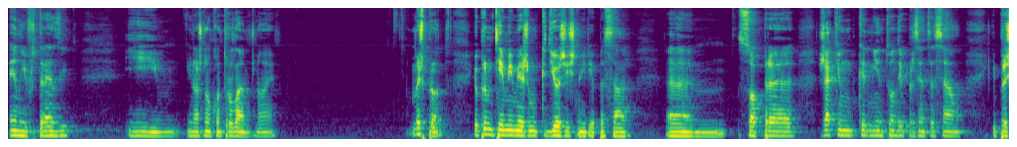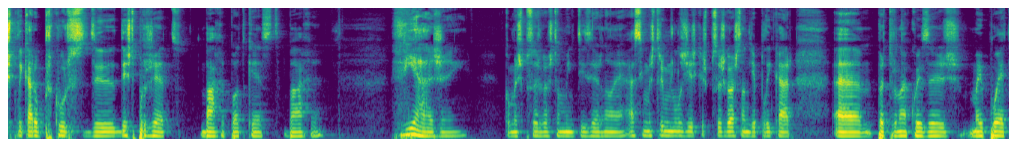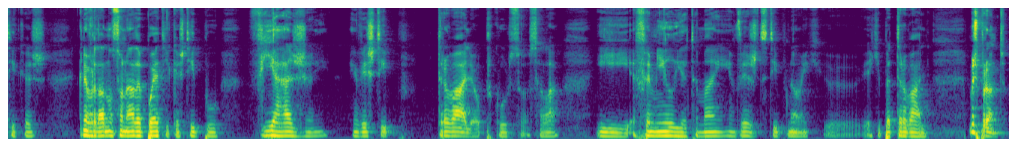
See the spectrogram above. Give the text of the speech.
em livre trânsito, e, e nós não controlamos, não é? Mas pronto, eu prometi a mim mesmo que de hoje isto não iria passar, um, só para, já que um bocadinho em tom de apresentação e para explicar o percurso de, deste projeto, barra podcast, barra viagem, como as pessoas gostam muito de dizer, não é? Há assim umas terminologias que as pessoas gostam de aplicar um, para tornar coisas meio poéticas, que na verdade não são nada poéticas, tipo viagem, em vez de tipo trabalho ou percurso, ou sei lá, e a família também, em vez de tipo, não, equipa de trabalho. Mas pronto,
